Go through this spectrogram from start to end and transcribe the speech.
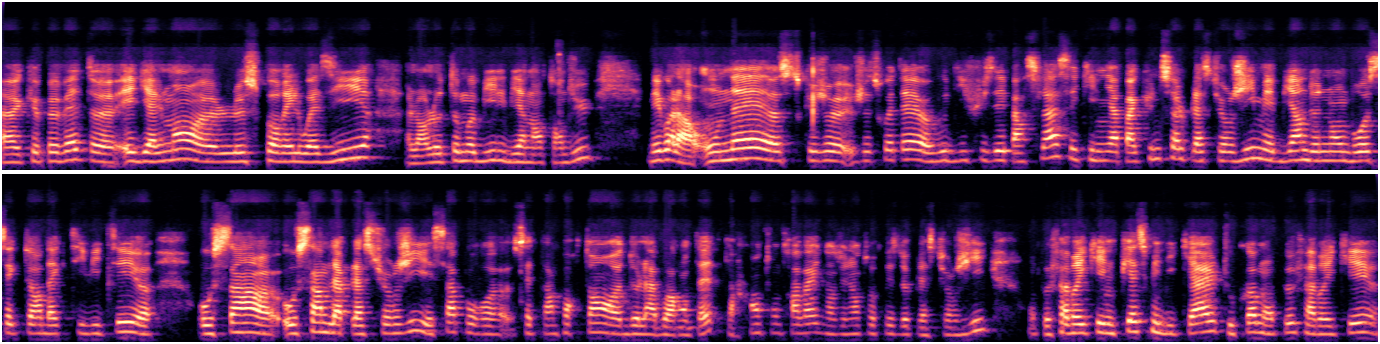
Euh, que peuvent être euh, également euh, le sport et loisirs, alors l'automobile bien entendu. Mais voilà, on est, ce que je, je souhaitais vous diffuser par cela, c'est qu'il n'y a pas qu'une seule plasturgie, mais bien de nombreux secteurs d'activité au sein, au sein de la plasturgie. Et ça, pour, c'est important de l'avoir en tête, car quand on travaille dans une entreprise de plasturgie, on peut fabriquer une pièce médicale, tout comme on peut fabriquer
